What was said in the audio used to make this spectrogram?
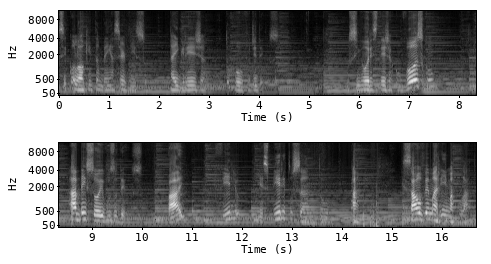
que se coloquem também a serviço da Igreja do povo de Deus. O Senhor esteja convosco, abençoe-vos o Deus, Pai, Filho e Espírito Santo. Amém. E salve Maria Imaculada.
